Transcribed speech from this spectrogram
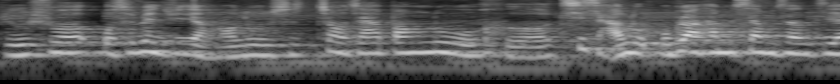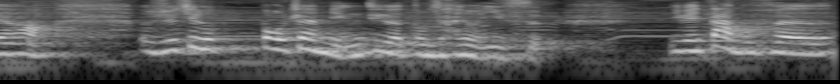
比如说我随便举两条路是赵家浜路和栖霞路，我不知道他们相不相接哈。我觉得这个报站名这个东西很有意思，因为大部分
